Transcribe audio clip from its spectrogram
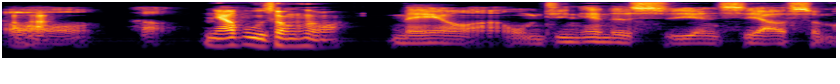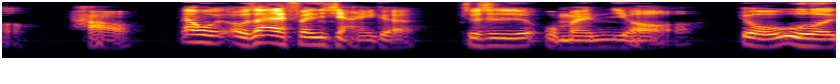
哦，好，你要补充什么？没有啊，我们今天的实验是要什么？好，那我我再来分享一个，就是我们有有我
